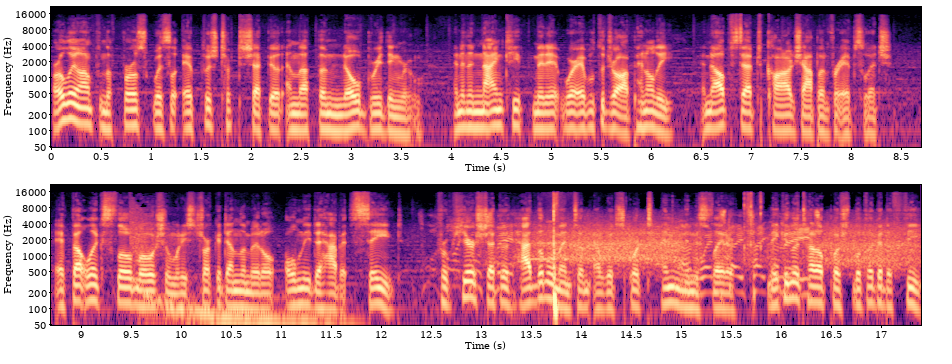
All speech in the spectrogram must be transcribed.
Early on from the first whistle, Ipswich took to Sheffield and left them no breathing room, and in the 19th minute were able to draw a penalty, and up stepped Connor Chaplin for Ipswich. It felt like slow motion when he struck it down the middle, only to have it saved. From here, Sheffield had the momentum and would score 10 minutes later, making the title push look like a defeat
